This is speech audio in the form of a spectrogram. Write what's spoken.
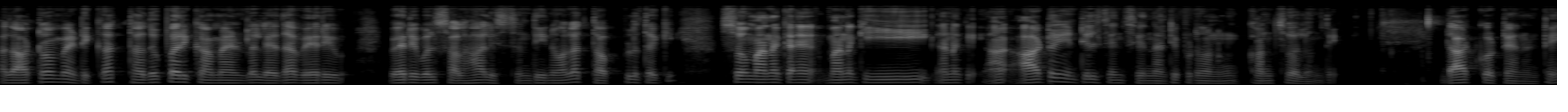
అది ఆటోమేటిక్గా తదుపరి కమాండ్లు లేదా వేరి వేరియబుల్ సలహాలు ఇస్తుంది. దీనివల్ల తప్పులు తగ్గి సో మనకి మనకి ఈ మనకి ఆటో ఇంటెలిజెన్స్ ఏంటంటే ఇప్పుడు మనం కన్సోల్ ఉంది. డాట్ కొట్టానంటే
